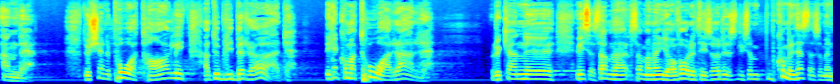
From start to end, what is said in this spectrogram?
ande. Du känner påtagligt att du blir berörd. Det kan komma tårar. Du kan, eh, vissa sammanhang jag har varit i så har det liksom kommit nästan som en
